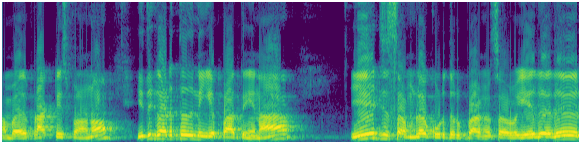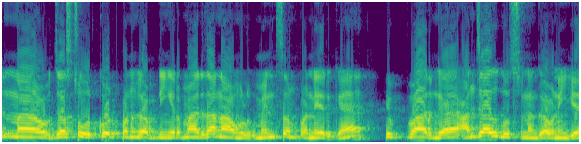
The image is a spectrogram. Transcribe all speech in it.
நம்ம ப்ராக்டிஸ் பண்ணணும். இதுக்கு அடுத்தது நீங்கள் பார்த்தீங்கன்னா ஏஜ் சம்மில் கொடுத்துருப்பாங்க. ஸோ எது எது நான் ஜஸ்ட் ஒர்க் அவுட் பண்ணுங்க அப்படிங்கிற மாதிரி தான் நான் உங்களுக்கு மென்ஷன் பண்ணியிருக்கேன். இப்போ பாருங்கள் அஞ்சாவது கொஸ்டினை கவனிங்க.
